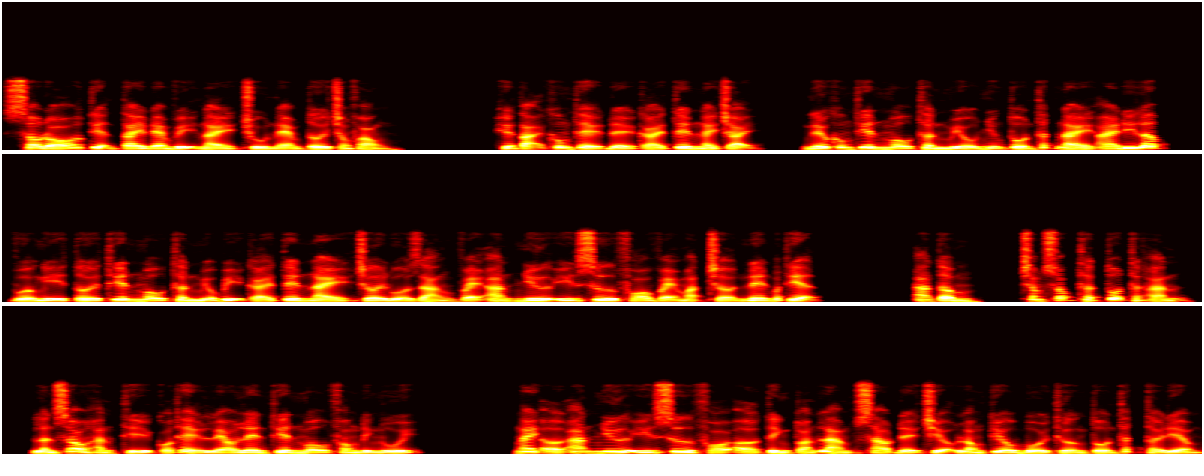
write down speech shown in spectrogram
sau đó tiện tay đem vị này chủ ném tới trong phòng. Hiện tại không thể để cái tên này chạy, nếu không thiên mẫu thần miếu những tổn thất này ai đi lấp, vừa nghĩ tới thiên mẫu thần miếu bị cái tên này chơi đùa dáng vẻ an như ý sư phó vẻ mặt trở nên bất thiện. An tâm, chăm sóc thật tốt thật hắn, lần sau hắn thì có thể leo lên thiên mẫu phong đỉnh núi. Ngay ở an như ý sư phó ở tính toán làm sao để triệu long tiêu bồi thường tổn thất thời điểm,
